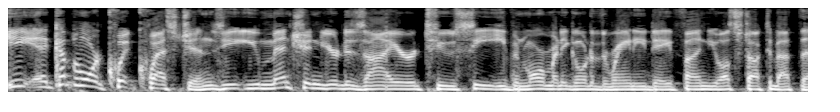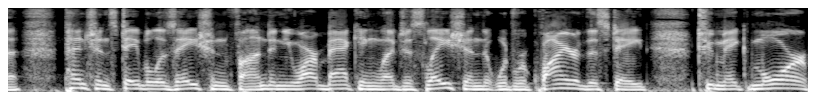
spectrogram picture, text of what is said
A couple more quick questions. You, mentioned your desire to see even more money go to the rainy day fund. You also talked about the pension stabilization fund, and you are backing legislation that would require the state to make more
